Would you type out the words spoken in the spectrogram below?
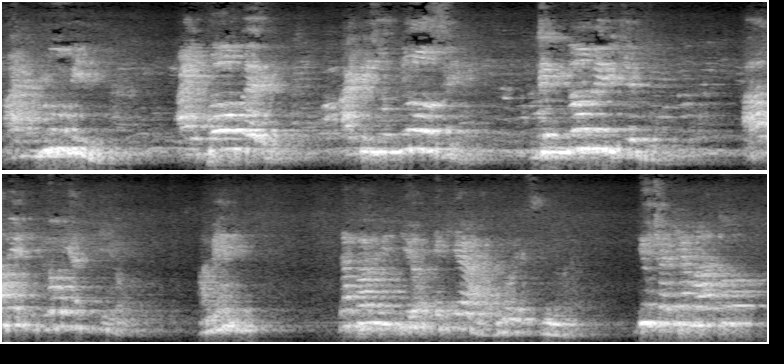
agli umili, ai poveri, ai bisognosi, nel nome di Gesù. Amen, gloria a Dio. Amen. La parola di Dio è chiara, gloria al Signore. Dio ci ha chiamato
